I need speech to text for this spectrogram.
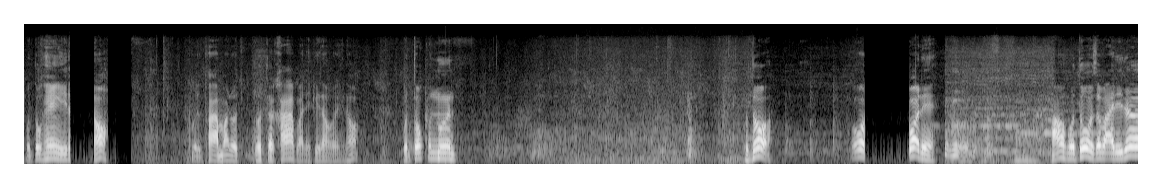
ฝนตกแห้งอีกเนาะเปิดผ้ามารถรถกระคาบาดนี่พี่น้องเอ้ยเนาะฝนตกมันมืนประตูโอ้ยบ่นี่เอาประตูสบายดีเด้อ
